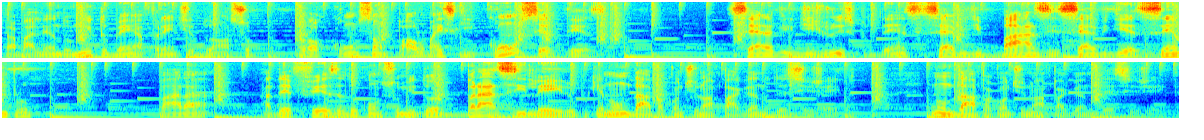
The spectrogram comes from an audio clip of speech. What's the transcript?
trabalhando muito bem à frente do nosso PROCON São Paulo, mas que com certeza serve de jurisprudência, serve de base, serve de exemplo para a defesa do consumidor brasileiro, porque não dá para continuar pagando desse jeito. Não dá para continuar pagando desse jeito.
